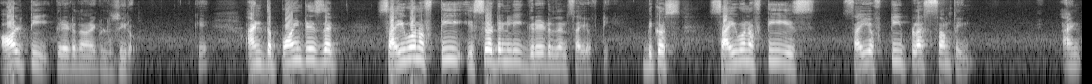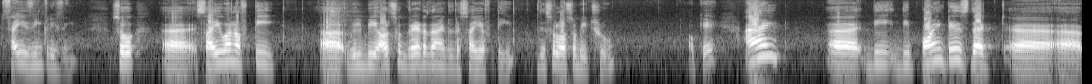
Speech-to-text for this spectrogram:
all t greater than or equal to 0 okay? And the point is that psi 1 of t is certainly greater than psi of t because psi 1 of t is psi of t plus something and psi is increasing. So uh, psi 1 of t uh, will be also greater than or equal to psi of t. This will also be true okay? And uh, the the point is that uh,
